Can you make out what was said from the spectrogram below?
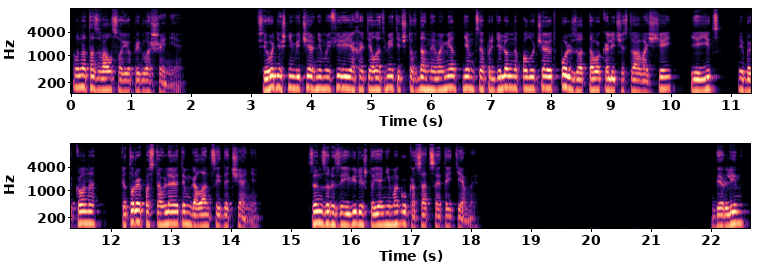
он отозвал свое приглашение. В сегодняшнем вечернем эфире я хотел отметить, что в данный момент немцы определенно получают пользу от того количества овощей, яиц и бекона, которые поставляют им голландцы и датчане – Цензоры заявили, что я не могу касаться этой темы. Берлин,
